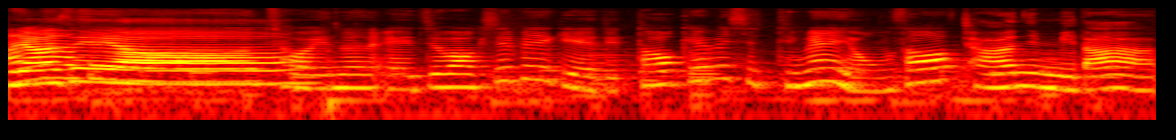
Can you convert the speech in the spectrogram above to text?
안녕하세요. 저희는 에즈웍 11기 에디터 케미시 팀의 영서. 자은입니다.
